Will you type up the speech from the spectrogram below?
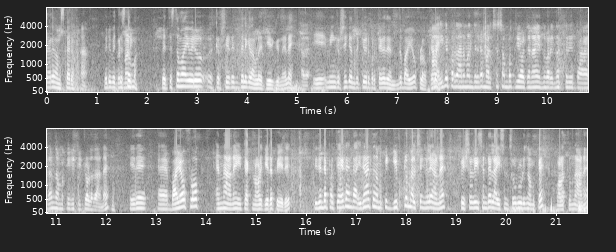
സാറേ നമസ്കാരം. ഒരു വ്യത്യസ്ത വ്യത്യസ്തമായ ഒരു കൃഷിയിടത്തിലേക്ക് നമ്മൾ എത്തിയിരിക്കുന്നത് അല്ലേ? ഈ മീൻ കൃഷിക്ക് എന്തൊക്കെ ഒരു പ്രത്യേകത? എന്ത് ബയോ ഫ്ലോക്ക് ആ, അല്ലേ? ഇത് പ്രധാനമന്ത്രിയുടെ മത്സ്യസമ്പദ് യോജന എന്ന് പറയുന്ന പ്രകാരം നമുക്ക് കിട്ടിയിട്ടുള്ളതാണ്. ഇത് ബയോഫ്ലോക്ക് എന്നാണ് ഈ ടെക്നോളജിയുടെ പേര്. ഇതിന്റെ പ്രത്യേകത എന്താ? ഇതിനകത്ത് നമുക്ക് ഗിഫ്റ്റ് മത്സ്യങ്ങളെയാണ് ഫിഷറീസിന്റെ ലൈസൻസോടുകൂടി നമുക്ക് വളർത്തുന്നതാണ്.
